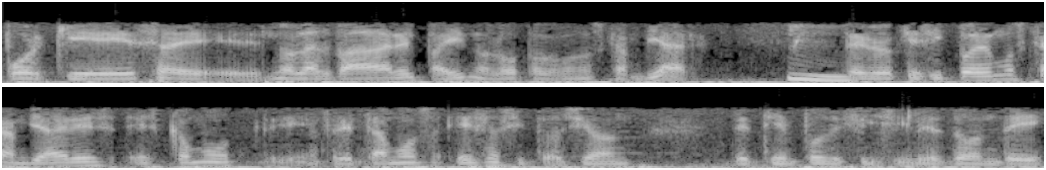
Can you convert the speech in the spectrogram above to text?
porque esa eh, nos las va a dar el país, no lo podemos cambiar. Mm. Pero lo que sí podemos cambiar es, es cómo enfrentamos esa situación de tiempos difíciles donde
